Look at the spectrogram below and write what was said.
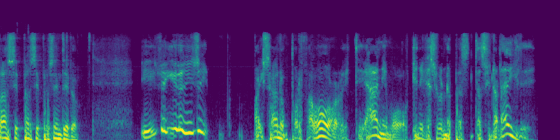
pase, pase, presentero. Y señor dice, paisano, por favor, este ánimo, tiene que hacer una presentación al aire.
